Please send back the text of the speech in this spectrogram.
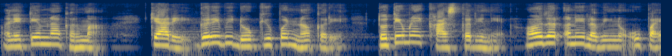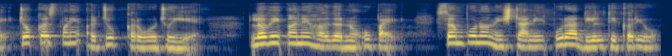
અને તેમના ઘરમાં ક્યારેય ગરીબી ડોક્યું પણ ન કરે તો તેમણે ખાસ કરીને હળદર અને લવિંગનો ઉપાય ચોક્કસપણે અચૂક કરવો જોઈએ. લવિંગ અને હળદરનો ઉપાય સંપૂર્ણ નિષ્ઠાની પૂરા દિલથી કર્યો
